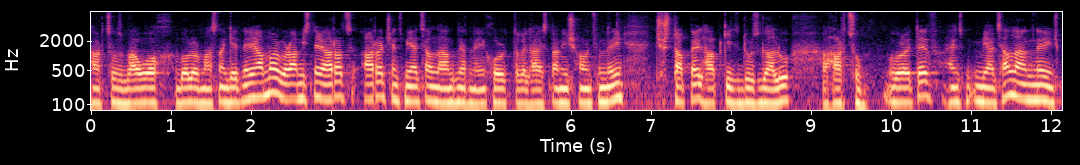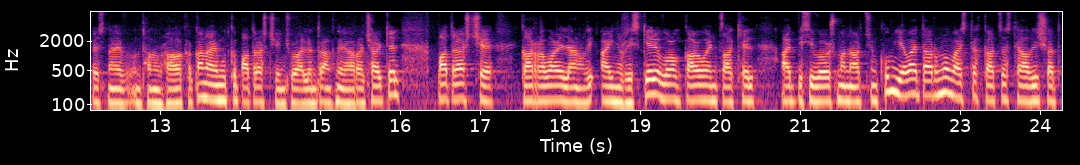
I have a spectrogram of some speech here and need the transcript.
հարցով զբաղվող բոլոր մասնագետների համար, որ ամիսներ առաջ առաջ հենց Միացյալ Նահանգներն էին խորհուրդ տվել Հայաստանի իշխանություններին չշտապել հապկից դուրս գալու հարցում, որովհետև հենց Միացյալ Նահանգները, ինչպես նաև ընդհանուր հավաքական արևմուտքը պատրաստ չէ ինչ-որ այլ ընտրանքներ առաջարկել, պատրաստ չէ կառավարել այն ռիսկերը, որոնք կարող են ծագել այդպիսի որոշման արդյունքում եւ այդ առումով այստեղ կարծես թե ավելի շատ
